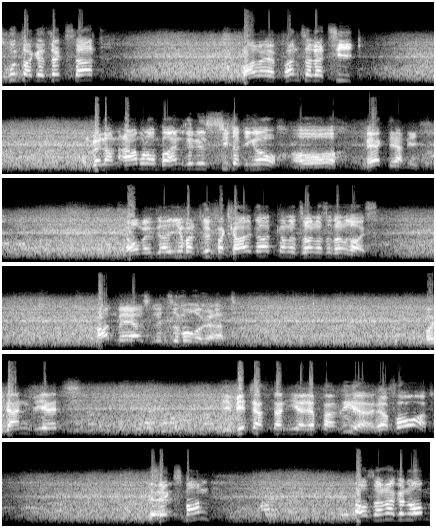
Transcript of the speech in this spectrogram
drunter gesetzt hat, weil der Panzer da zieht. Und wenn da ein Arm oder ein Bein drin ist, zieht das Ding auch. Aber merkt er nicht. Aber wenn da jemand drin verkeilt hat, kann es sein, dass er dann reißt. Hatten wir erst letzte Woche gehabt. Und dann wird, wie wird das dann hier repariert? Ja, vor Ort. Sechs Mann auseinandergenommen,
